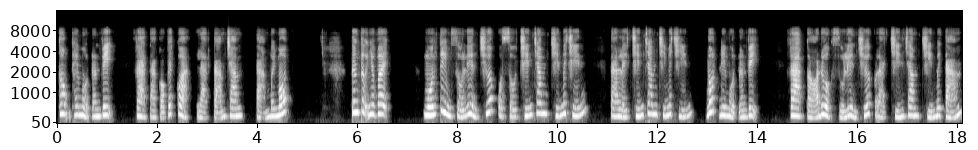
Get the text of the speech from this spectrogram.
cộng thêm một đơn vị và ta có kết quả là 881. Tương tự như vậy, muốn tìm số liền trước của số 999, ta lấy 999 bớt đi một đơn vị và có được số liền trước là 998.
